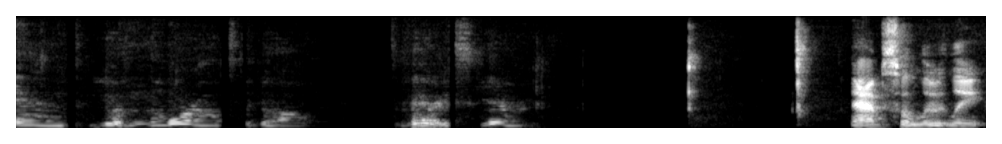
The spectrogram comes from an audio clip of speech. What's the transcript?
and you have nowhere else to go. It's very scary. Absolutely,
